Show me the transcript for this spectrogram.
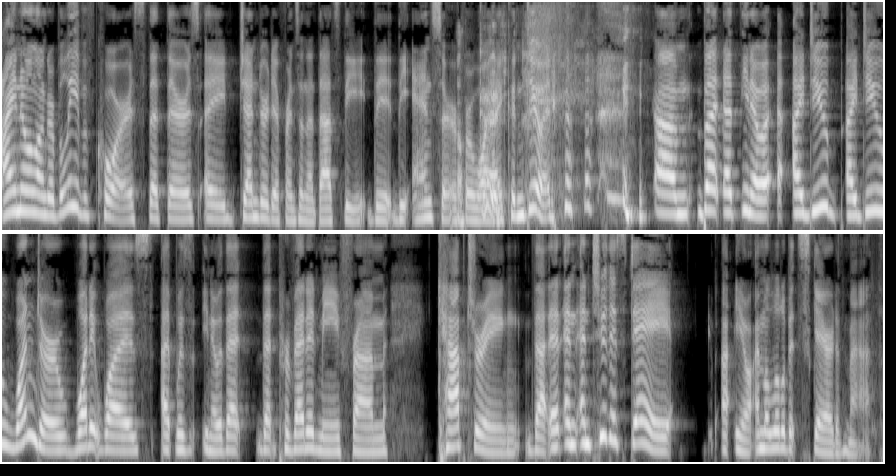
I no longer believe, of course, that there's a gender difference and that that's the, the, the answer for why I couldn't do it. um, but uh, you know, I do I do wonder what it was that was you know that that prevented me from capturing that, and and, and to this day, uh, you know, I'm a little bit scared of math.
